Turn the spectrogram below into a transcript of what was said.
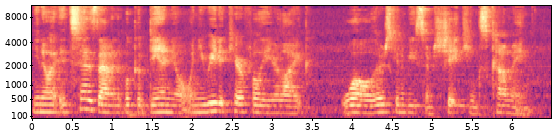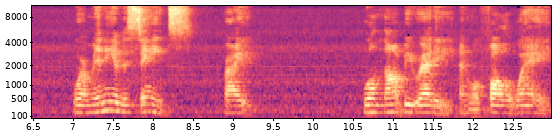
You know, it says that in the book of Daniel. When you read it carefully, you're like, whoa, there's going to be some shakings coming where many of the saints right, will not be ready and will fall away,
